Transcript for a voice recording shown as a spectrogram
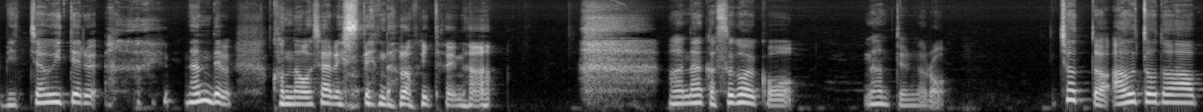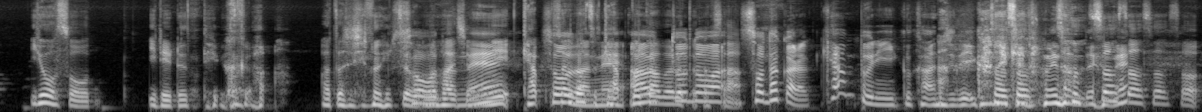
めっちゃ浮いてる。なんでこんなおしゃれしてんだろうみたいな。あ、なんかすごいこう、なんて言うんだろう。ちょっとアウトドア要素を入れるっていうか、私のいつものに、キャップ、そうだそれこそキャッ。プかぶるとかさ。そう、だから、キャンプに行く感じで行かなきゃダメなんだよね。そうそうそうそう。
